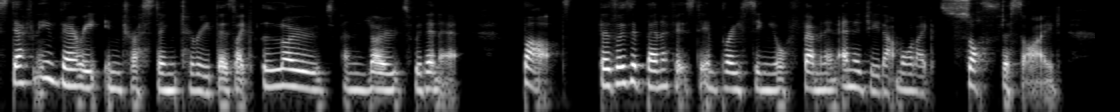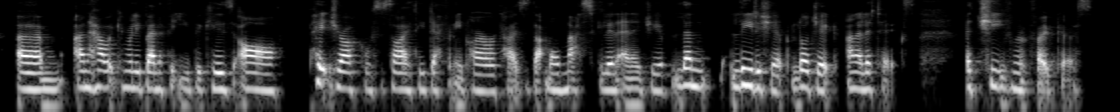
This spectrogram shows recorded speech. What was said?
It's definitely very interesting to read. There's like loads and loads within it, but there's loads of benefits to embracing your feminine energy, that more like softer side, um, and how it can really benefit you because our patriarchal society definitely prioritizes that more masculine energy of le- leadership, logic, analytics, achievement focus.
